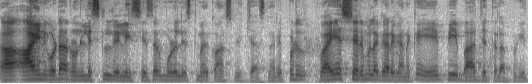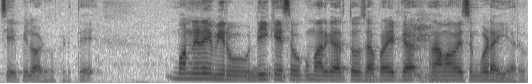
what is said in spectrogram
ఆయన కూడా రెండు లిస్టులు రిలీజ్ చేశారు మూడు లిస్టు మీద కాన్సన్ట్రేట్ చేస్తున్నారు. ఇప్పుడు వైఎస్ షర్మిల గారు కనుక ఏపీ బాధ్యతలు అప్పగించి ఏపీలో అడుగు పెడితే మొన్ననే మీరు డీకే శివకుమార్ గారితో సపరేట్గా సమావేశం కూడా అయ్యారు.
